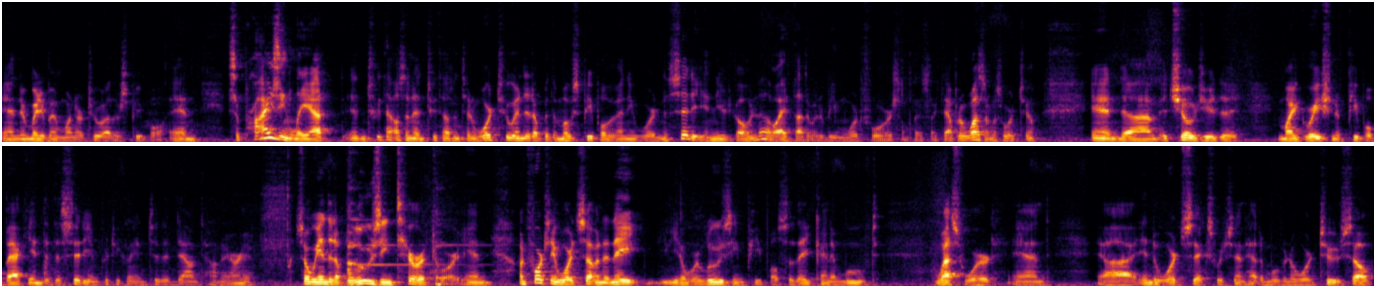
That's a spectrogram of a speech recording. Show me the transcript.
and there might have been one or two others people. And surprisingly, at in 2000 and 2010, Ward 2 ended up with the most people of any ward in the city. And you'd go, no, I thought it would have been Ward 4 or someplace like that, but it wasn't. It was Ward 2, and um, it showed you the migration of people back into the city and particularly into the downtown area. So we ended up losing territory. And unfortunately, Ward 7 and 8, you know, we're losing people, so they kind of moved westward and uh, into Ward 6, which then had to move into Ward 2. So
